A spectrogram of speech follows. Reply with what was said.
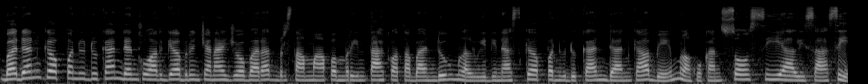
Badan Kependudukan dan Keluarga Berencana Jawa Barat bersama pemerintah Kota Bandung melalui Dinas Kependudukan dan KB melakukan sosialisasi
